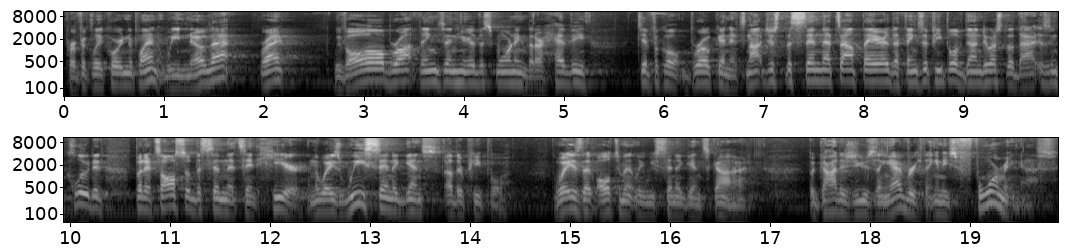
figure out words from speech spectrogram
perfectly according to plan. We know that, right? We've all brought things in here this morning that are heavy difficult, broken. It's not just the sin that's out there, the things that people have done to us, though that is included, but it's also the sin that's in here and the ways we sin against other people, the ways that ultimately we sin against God. But God is using everything and He's forming us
